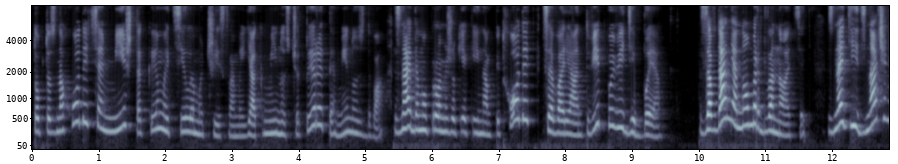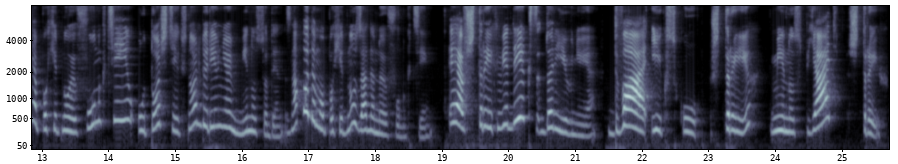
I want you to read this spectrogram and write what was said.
Тобто знаходиться між такими цілими числами, як мінус 4 та мінус 2. Знайдемо проміжок, який нам підходить. Це варіант відповіді Б. Завдання номер 12. Знайдіть значення похідної функції у точці х0 дорівнює мінус 1. Знаходимо похідну заданої функції f' від x дорівнює 2х куб штрих мінус 5 штрих.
